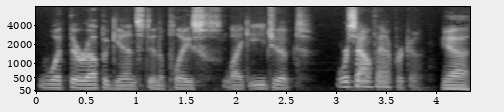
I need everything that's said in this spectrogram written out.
what they're up against in a place like Egypt or South Africa. Yeah,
